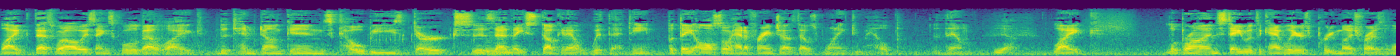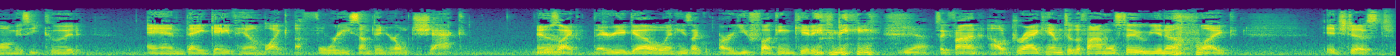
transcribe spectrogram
Like that's what I always think is cool about like the Tim Duncans, Kobe's, Dirks is that mm-hmm. they stuck it out with that team, but they also had a franchise that was wanting to help them. Yeah. Like LeBron stayed with the Cavaliers pretty much for as long as he could, and they gave him like a forty-something-year-old Shaq. And it was like, there you go. And he's like, are you fucking kidding me? Yeah. It's like, fine, I'll drag him to the finals too, you know? like, it's just.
